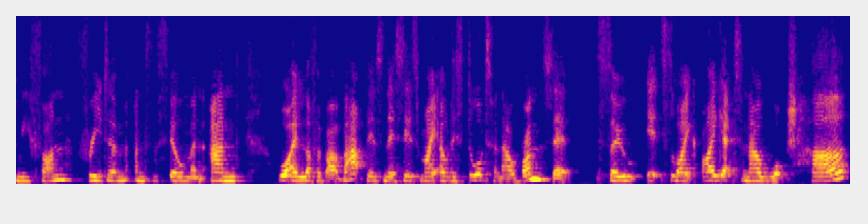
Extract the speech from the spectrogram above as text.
me fun, freedom and fulfillment. And what I love about that business is my eldest daughter now runs it. So it's like I get to now watch her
